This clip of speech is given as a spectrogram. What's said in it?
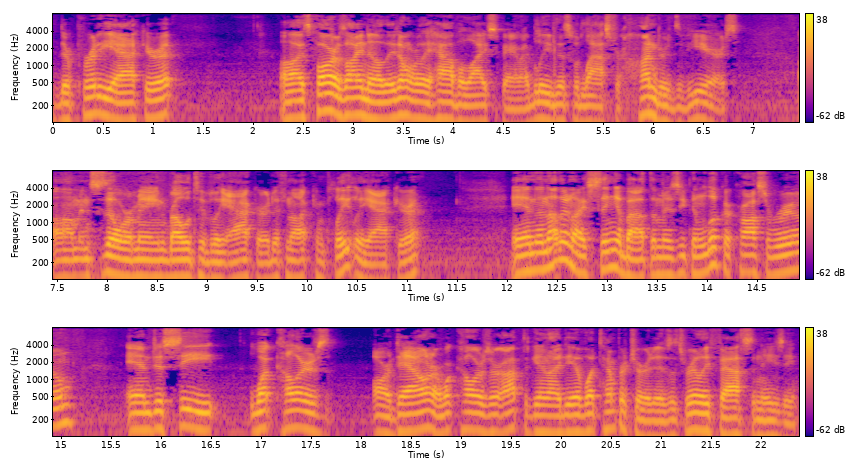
They're pretty accurate. Uh, as far as I know, they don't really have a lifespan. I believe this would last for hundreds of years um, and still remain relatively accurate, if not completely accurate. And another nice thing about them is you can look across a room and just see what colors are down or what colors are up to get an idea of what temperature it is. It's really fast and easy.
